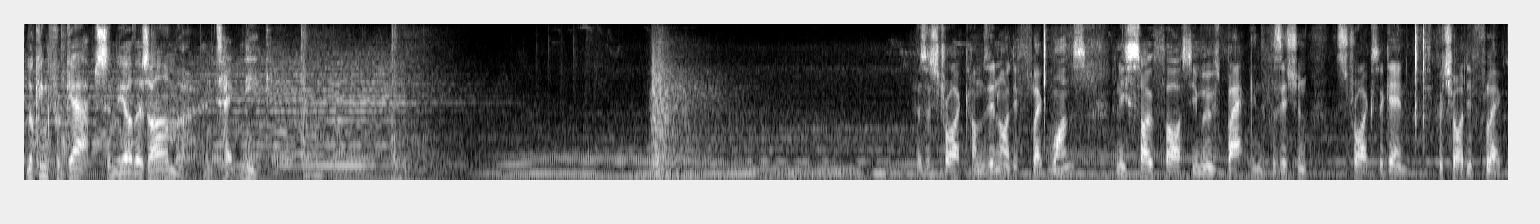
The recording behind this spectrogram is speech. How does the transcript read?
looking for gaps in the other's armor and technique. As a strike comes in, I deflect once, and he's so fast he moves back into position and strikes again, which I deflect.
